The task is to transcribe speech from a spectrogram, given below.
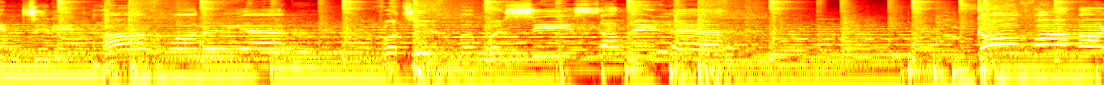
ind til dit hamrende hjerte. Fortæl mig præcis som det er. Gå frem og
